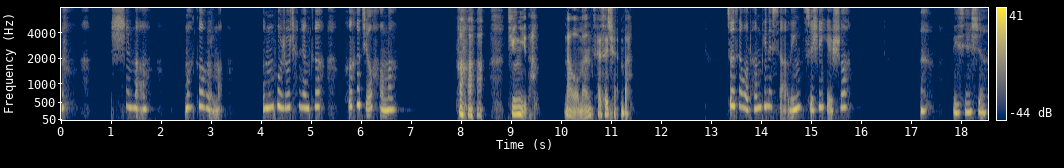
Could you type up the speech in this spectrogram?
”“是吗？摸够了吗？”我们不如唱唱歌，喝喝酒，好吗？哈哈哈，听你的。那我们猜猜拳吧。坐在我旁边的小林此时也说：“嗯，李先生，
